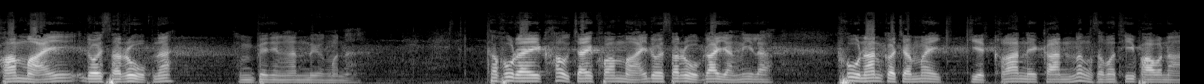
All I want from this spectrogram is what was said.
ความหมายโดยสรุปนะ มันเป็นอย่างนั้นเรื่องมันนะถ้าผู้ใดเข้าใจความหมายโดยสรุปได้อย่างนี้แล้วผู้นั้นก็จะไม่เกียจคร้านในการนั่งสมาธิภาวนา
